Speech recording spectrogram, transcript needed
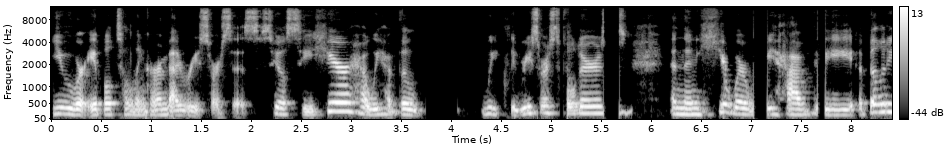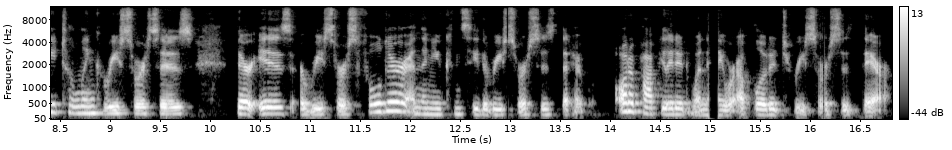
you were able to link or embed resources. So you'll see here how we have the weekly resource folders. And then here where we have the ability to link resources, there is a resource folder, and then you can see the resources that have auto-populated when they were uploaded to resources there.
